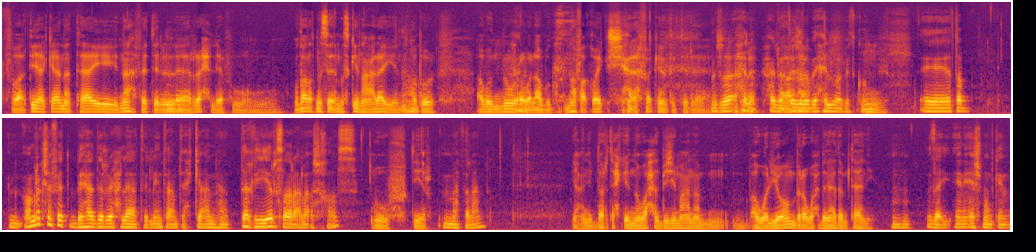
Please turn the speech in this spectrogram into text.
فوقتها كانت هاي نهفة ال- الرحلة و... وضلت مس- مسكينها علي إنه آه. ابو أبو النور. ولا ابو النفق وهيك أشياء فكانت كثير حلو حلو آه، تجربة آه. حلوة بتكون. إيه طب عمرك شفت بهذه الرحلات اللي أنت عم تحكي عنها تغيير صار على أشخاص أوف كثير مثلا يعني بقدر تحكي إنه واحد بيجي معنا باول يوم بروح بني آدم مهم. زي يعني إيش ممكن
